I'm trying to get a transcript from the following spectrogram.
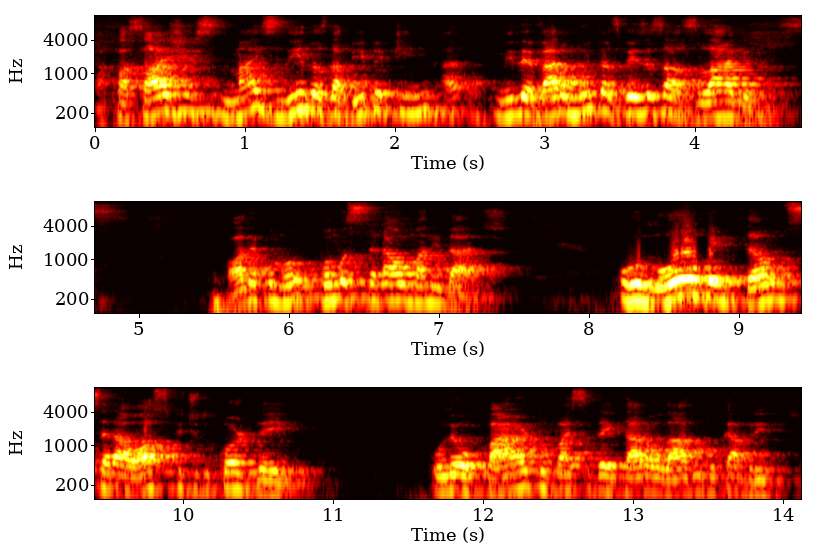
as passagens mais lindas da Bíblia que ah, me levaram muitas vezes às lágrimas. Olha como, como será a humanidade. O lobo então será hóspede do cordeiro. O leopardo vai se deitar ao lado do cabrito.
